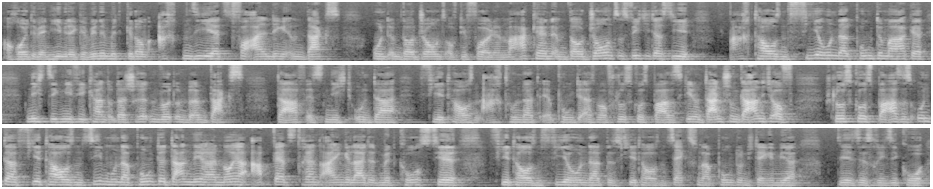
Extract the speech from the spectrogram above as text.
Auch heute werden hier wieder Gewinne mitgenommen. Achten Sie jetzt vor allen Dingen im DAX und im Dow Jones auf die folgenden Marken. Im Dow Jones ist wichtig, dass die 8400 Punkte Marke nicht signifikant unterschritten wird und beim DAX darf es nicht unter 4800 Punkte erstmal auf Schlusskursbasis gehen und dann schon gar nicht auf Schlusskursbasis unter 4700 Punkte. Dann wäre ein neuer Abwärtstrend eingeleitet mit Kursziel 4400 bis 4600 Punkte und ich denke mir, dieses Risiko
